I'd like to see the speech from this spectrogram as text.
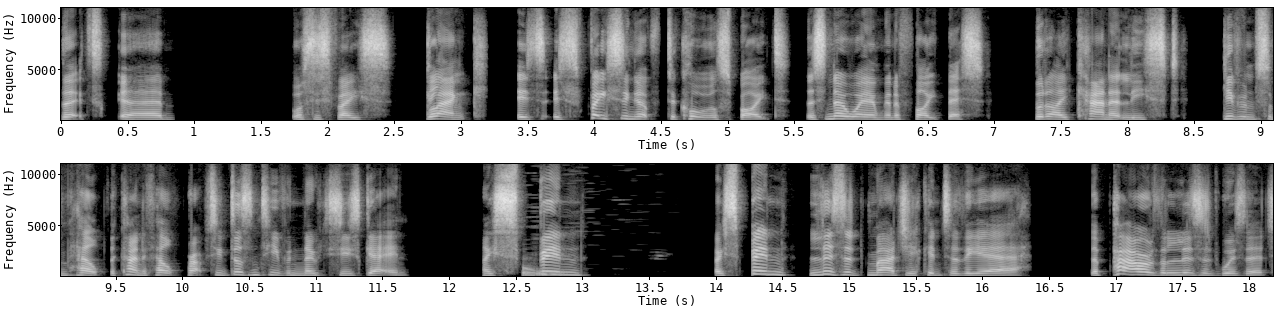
that um, what's his face, Glank is is facing up to Coil Spite. There's no way I'm going to fight this, but I can at least give him some help. The kind of help perhaps he doesn't even notice he's getting. I spin, I spin lizard magic into the air. The power of the lizard wizard.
